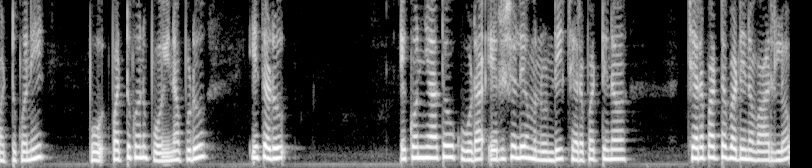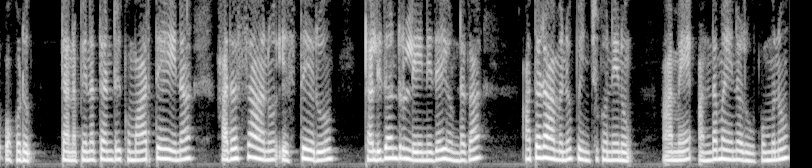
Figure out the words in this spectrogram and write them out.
పట్టుకొని పో పట్టుకొని పోయినప్పుడు ఇతడు ఎకొన్యాతో కూడా ఎరుషలేము నుండి చెరపట్టిన చెరపట్టబడిన వారిలో ఒకడు. తన పినతండ్రి కుమార్తె అయిన హదస్సాను ఎస్తేరు తల్లిదండ్రులు లేనిదై ఉండగా అతడు ఆమెను పెంచుకొనెను. ఆమె అందమైన రూపమును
